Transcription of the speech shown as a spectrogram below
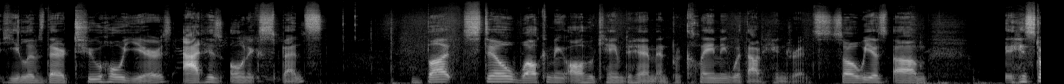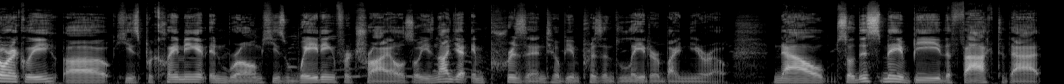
He lives there two whole years at his own expense, but still welcoming all who came to him and proclaiming without hindrance. So we as um, historically, uh, he's proclaiming it in Rome. He's waiting for trial, so he's not yet imprisoned. He'll be imprisoned later by Nero. Now, so this may be the fact that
